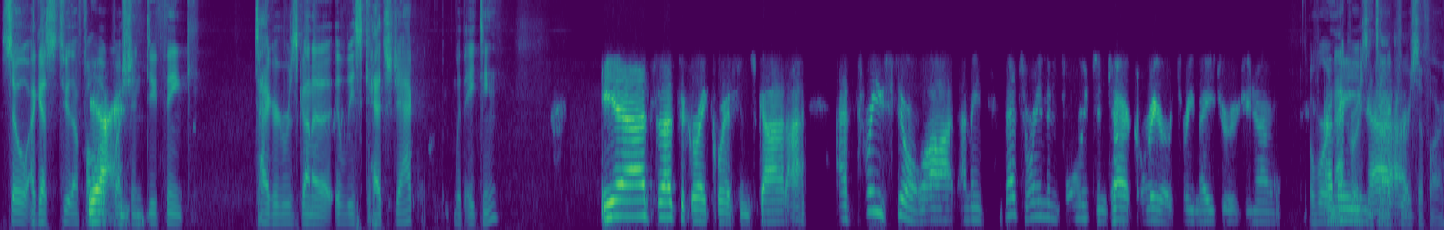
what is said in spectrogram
So I guess to that follow-up Yeah. question, do you think Tiger is gonna at least catch Jack with 18? Yeah, that's that's a great question, Scott. I, I three's still a lot. I mean, that's Raymond Floyd's entire career, three majors. You know. Rory I McIlroy's entire uh, career so far?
